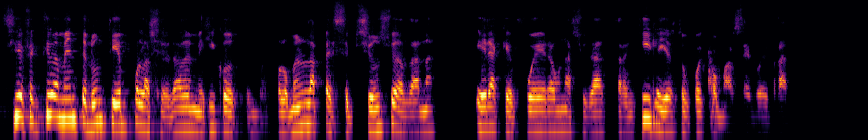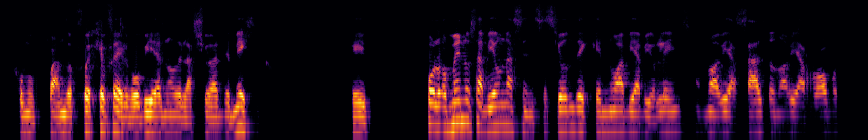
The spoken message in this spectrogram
Sí, efectivamente, en un tiempo la Ciudad de México, por lo menos la percepción ciudadana era que fuera una ciudad tranquila y esto fue con Marcelo Ebrard, como cuando fue jefe del gobierno de la Ciudad de México. Eh, por lo menos había una sensación de que no había violencia, no había asaltos, no había robos,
